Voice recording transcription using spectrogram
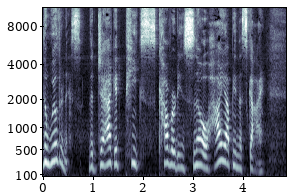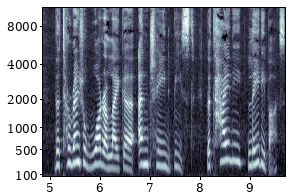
the wilderness, the jagged peaks covered in snow high up in the sky, the torrential water like an unchained beast, the tiny ladybugs,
